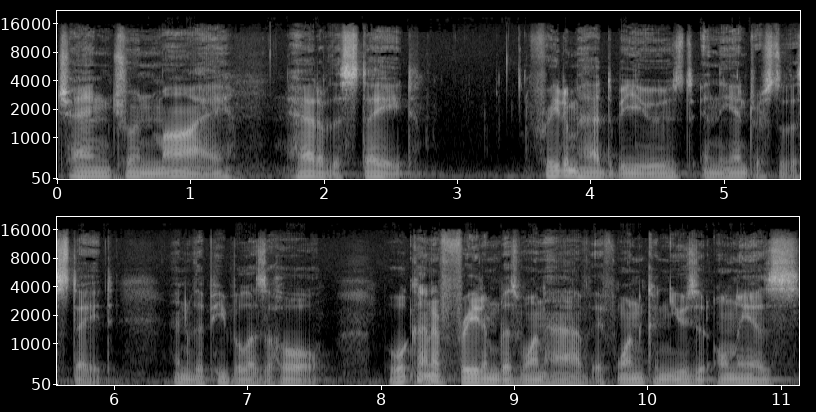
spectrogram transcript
Chang Chun Mai, head of the state, freedom had to be used in the interest of the state and of the people as a whole. But what kind of freedom does one have if one can use it only as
